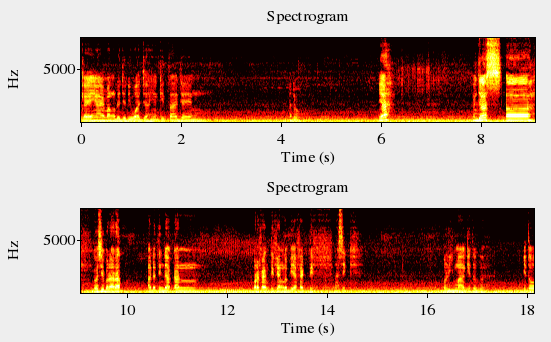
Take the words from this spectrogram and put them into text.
Kayaknya emang udah jadi wajahnya kita aja yang aduh. Ya. Yang jelas eh gue sih berharap ada tindakan preventif yang lebih efektif. Asik. Berima gitu gue itu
